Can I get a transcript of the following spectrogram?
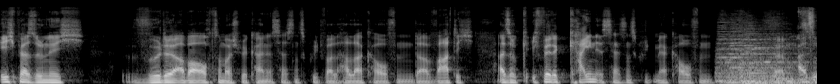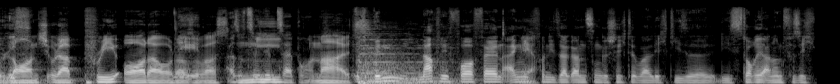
Ich persönlich würde aber auch zum Beispiel kein Assassin's Creed Valhalla kaufen. Da warte ich, also ich werde kein Assassin's Creed mehr kaufen. Ähm, Also zu ich- Launch oder Pre-Order oder Nee, sowas. Also zu dem Zeitpunkt. Niemals. Ich bin nach wie vor Fan eigentlich Ja. von dieser ganzen Geschichte, weil ich diese die Story an und für sich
